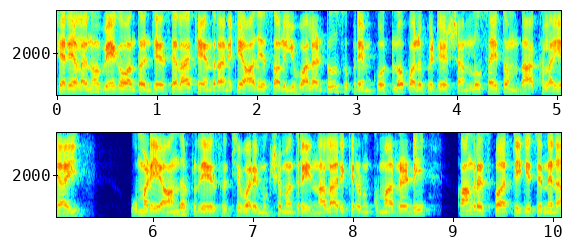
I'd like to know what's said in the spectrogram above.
చర్యలను వేగవంతం చేసేలా కేంద్రానికి ఆదేశాలు ఇవ్వాలంటూ సుప్రీంకోర్టులో పలు పిటిషన్లు సైతం దాఖలయ్యాయి. ఉమ్మడి ఆంధ్రప్రదేశ్ చివరి ముఖ్యమంత్రి నల్లారి కిరణ్ కుమార్ రెడ్డి కాంగ్రెస్ పార్టీకి చెందిన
